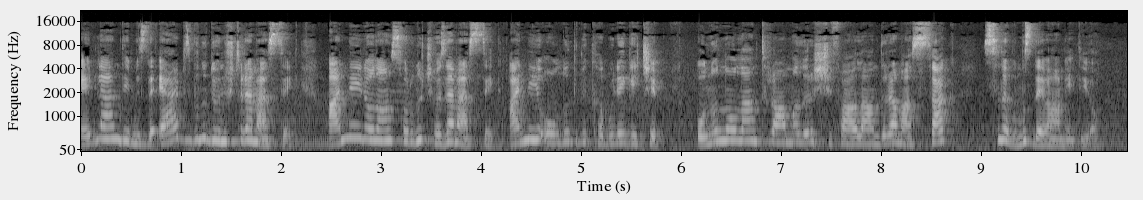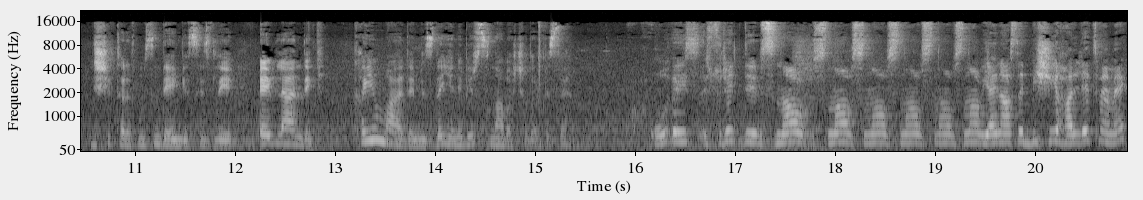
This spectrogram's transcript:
evlendiğimizde eğer biz bunu dönüştüremezsek, anne ile olan sorunu çözemezsek, anneyi olduğu gibi kabule geçip onunla olan travmaları şifalandıramazsak sınavımız devam ediyor. Dişil tarafımızın dengesizliği. Evlendik. Kayınvalidemizde yeni bir sınav açılır bize. Always sürekli sınav, sınav, sınav, sınav, sınav, sınav. Yani aslında bir şeyi halletmemek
